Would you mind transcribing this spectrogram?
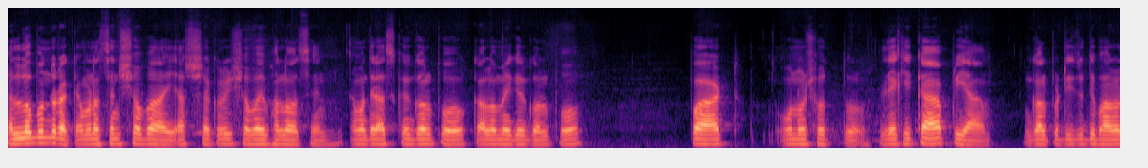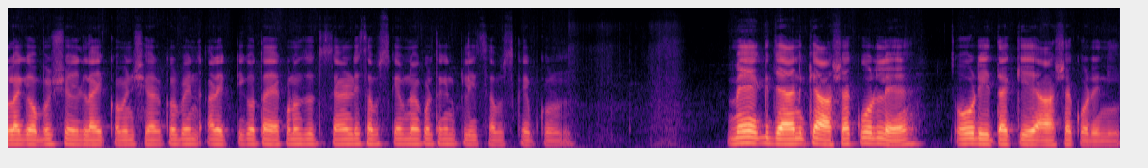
হ্যালো বন্ধুরা, কেমন আছেন সবাই? আশা করি সবাই ভালো আছেন। আমাদের আজকের গল্প, কালো মেঘের গল্প, পার্ট ঊনসত্তর। লেখিকা প্রিয়া। গল্পটি যদি ভালো লাগে অবশ্যই লাইক, কমেন্ট, শেয়ার করবেন। আর একটি কথা, এখনও যদি চ্যানেলটি সাবস্ক্রাইব না করে থাকেন, প্লিজ সাবস্ক্রাইব করুন। মেঘ জায়ানকে আশা করলে ও রিতাকে আশা করেনি।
